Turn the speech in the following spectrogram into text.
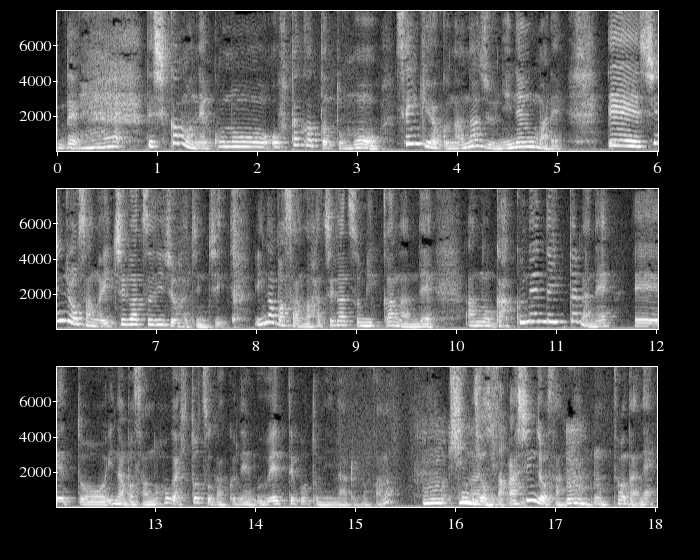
んで,、ね。でしかもねこのお二方とも1972年生まれ。で新庄さんが1月28日稲葉さんが8月3日なんであの学年で言ったらね、えー、と稲葉さんの方が一つ学年上ってことになるのかな。うん、新庄さん。あ新庄さんか、ううんんそうだね。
